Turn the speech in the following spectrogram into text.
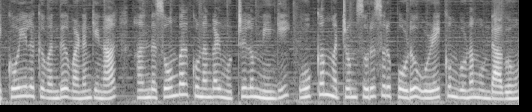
இக்கோயிலுக்கு வந்து வணங்கினால் அந்த சோம்பல் குணங்கள் முற்றிலும் நீங்கி ஊக்கம் மற்றும் சுறுசுறுப்போடு உழைக்கும் குணம் உண்டாகும்.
